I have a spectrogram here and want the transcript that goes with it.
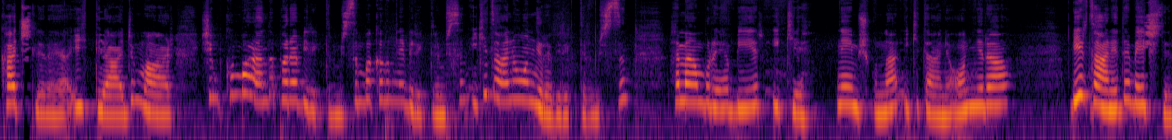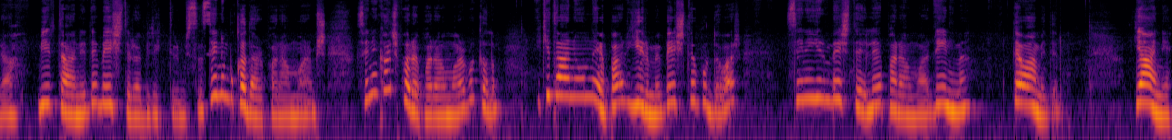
kaç liraya ihtiyacım var? Şimdi kumbaranda para biriktirmişsin. Bakalım ne biriktirmişsin? 2 tane 10 lira biriktirmişsin. Hemen buraya 1, 2. Neymiş bunlar? 2 tane 10 lira. Bir tane de 5 lira. Bir tane de 5 lira biriktirmişsin. Senin bu kadar paran varmış. Senin kaç para paran var bakalım. 2 tane 10 ne yapar? 20. 5 de burada var. Senin 25 TL paran var değil mi? Devam edelim. Yani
